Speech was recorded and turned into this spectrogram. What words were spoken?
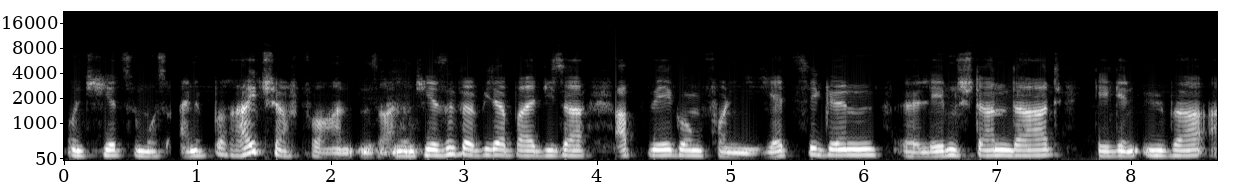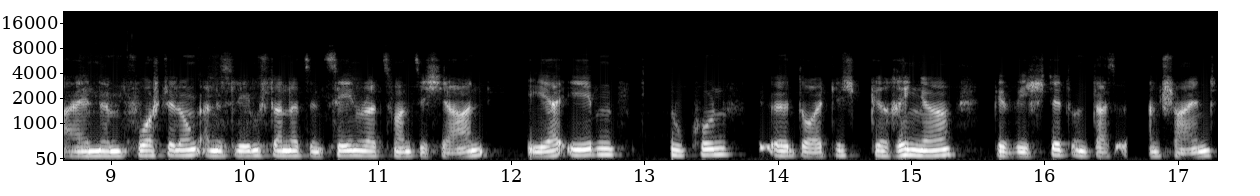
und hierzu muss eine Bereitschaft vorhanden sein. Und hier sind wir wieder bei dieser Abwägung von jetzigen äh, Lebensstandard gegenüber einer Vorstellung eines Lebensstandards in 10 oder 20 Jahren, der eben die Zukunft äh, deutlich geringer gewichtet und das ist anscheinend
